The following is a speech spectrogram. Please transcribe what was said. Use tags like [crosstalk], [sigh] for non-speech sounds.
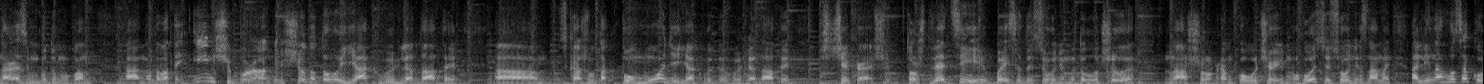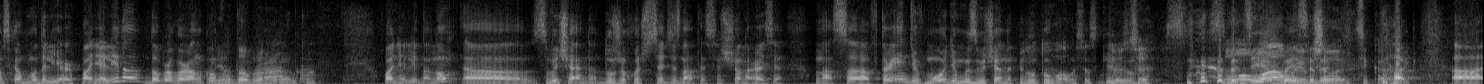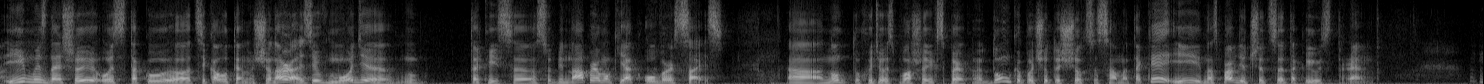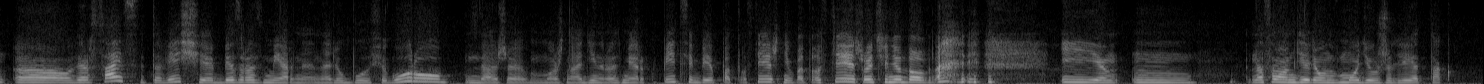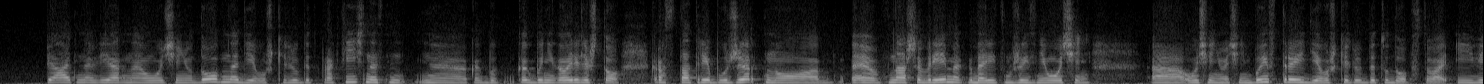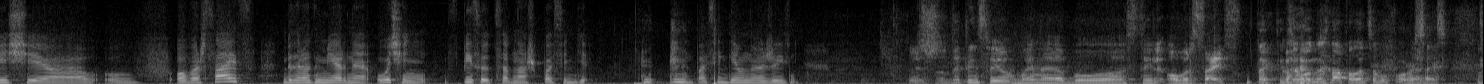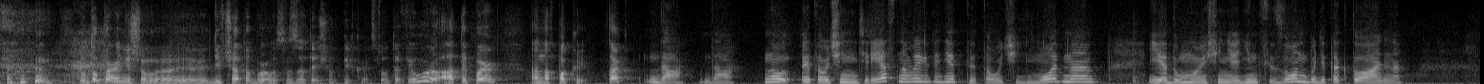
Наразі ми будемо вам надавати інші поради щодо того, як виглядати, скажімо так, по моді, як виглядати ще краще. Тож для цієї бесіди сьогодні ми долучили нашу ранкову чарівну гостю. Сьогодні з нами Аліна Гусаковська, модельєр. Пані Аліна, доброго ранку. Алін, доброго ранку. Пані Аліна, ну звичайно, дуже хочеться дізнатися, що наразі у нас в тренді, в моді. Ми, звичайно, підготувалися з [laughs] До цієї Слова бесіди. вивчили, цікаво. Так. І ми знайшли ось таку цікаву тему, що наразі в моді ну, такий с- собі напрямок, як оверсайз. А, ну, то хотілося б вашої експертної думки почути, що це саме таке, і насправді чи це такий ось тренд. Э, Оверсайз – это вещи безразмерные на любую фигуру. Даже можно один размер купить себе, потолстеешь, не потолстеешь, очень удобно. [laughs] И м, на самом деле он в моде уже лет так пять, наверное, очень удобно. Девушки любят практичность. Э, Как бы, как бы не говорили, что красота требует жертв, но э, в наше время, когда ритм жизни очень э, очень-очень быстрый, девушки любят удобство. И вещи в оверсайз, безразмерные, очень вписываются в нашу повседне- [clears throat] повседневную жизнь. Тобто в дитинстві в мене був стиль оверсайз. Так, ти цього не знав, але це був оверсайз. [laughs] ну, тобто раніше е, дівчата боролися за те, щоб підкреслювати фігуру, а тепер а, навпаки, так? Да, да. Ну, это очень интересно выглядит, это очень модно. И я думаю, еще не один сезон будет актуально.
